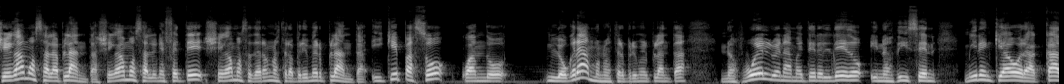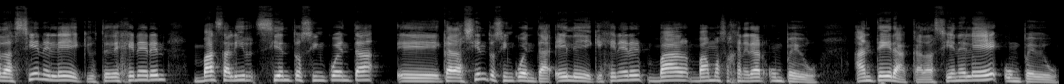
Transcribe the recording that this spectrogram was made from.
llegamos a la planta, llegamos al NFT, llegamos a tener nuestra primer planta. ¿Y qué pasó cuando logramos nuestra primer planta? Nos vuelven a meter el dedo y nos dicen, miren que ahora cada 100 LE que ustedes generen va a salir 150, eh, cada 150 LE que generen va, vamos a generar un PBU. Antes era cada 100 LE un PBU.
